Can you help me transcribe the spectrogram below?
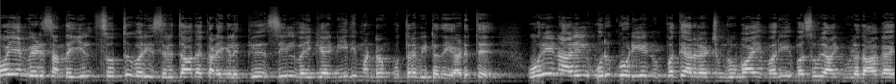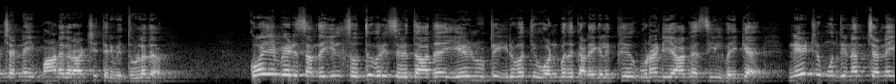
கோயம்பேடு சந்தையில் சொத்து வரி செலுத்தாத கடைகளுக்கு சீல் வைக்க நீதிமன்றம் உத்தரவிட்டதை அடுத்து ஒரே நாளில் ஒரு கோடியே முப்பத்தி ஆறு லட்சம் ரூபாய் வரி வசூலாகியுள்ளதாக சென்னை மாநகராட்சி தெரிவித்துள்ளது. கோயம்பேடு சந்தையில் சொத்து வரி செலுத்தாத எழுநூற்று இருபத்தி ஒன்பது கடைகளுக்கு உடனடியாக சீல் வைக்க நேற்று முன்தினம் சென்னை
